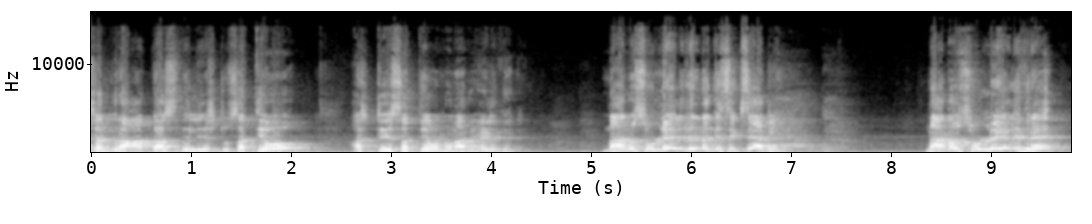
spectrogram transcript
ಚಂದ್ರ, ಆಕಾಶದಲ್ಲಿ ಎಷ್ಟು ಸತ್ಯವೋ ಅಷ್ಟೇ ಸತ್ಯವನ್ನು ನಾನು ಹೇಳಿದ್ದೇನೆ. ನಾನು ಸುಳ್ಳು ಹೇಳಿದರೆ ನನಗೆ ಶಿಕ್ಷೆ ಆಗಲಿ. ನಾನು ಸುಳ್ಳು ಹೇಳಿದರೆ,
